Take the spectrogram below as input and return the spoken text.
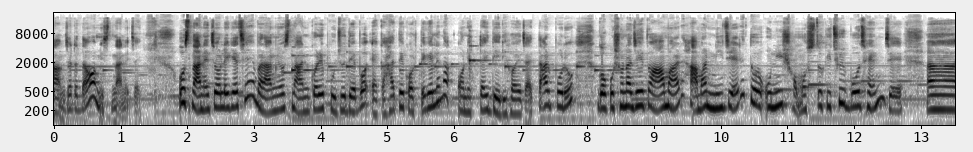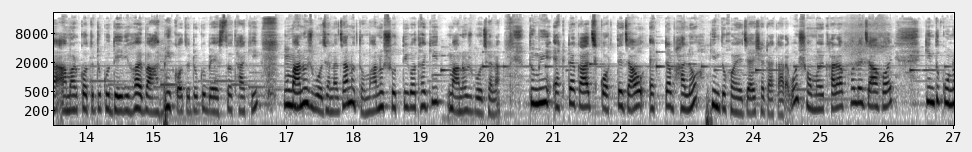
গামছাটা দাও, আমি স্নানে যাই। ও স্নানে চলে গেছে। এবার আমিও স্নান করে পুজো দেব। একা হাতে করতে গেলে না অনেকটাই দেরি হয়ে যায়। তারপরেও গোপসোনা যেহেতু আমার আমার নিজের, তো উনি সমস্ত কিছুই বোঝেন যে আমার কতটুকু দেরি হয় বা আমি কতটুকু ব্যস্ত থাকি। মানুষ বোঝে না, জানো তো? মানুষ সত্যি কথা কি? মানুষ বোঝে না। তুমি একটা কাজ করতে যাও, একটা ভালো কিন্তু হয়ে যায় সেটা খারাপ। ওই সময় খারাপ হলে যা হয়, কিন্তু কোনো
